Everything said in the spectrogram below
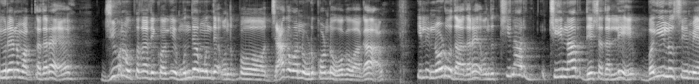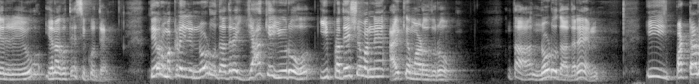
ಇವರೇನು ಮಾಡ್ತಾ ಇದ್ದಾರೆ? ಜೀವನ ಉಪದಾದಿಕ್ಕಾಗಿ ಮುಂದೆ ಮುಂದೆ ಒಂದು ಜಾಗವನ್ನು ಹುಡ್ಕೊಂಡು ಹೋಗುವಾಗ, ಇಲ್ಲಿ ನೋಡುವುದಾದರೆ ಒಂದು ಚೀನಾರ್ ಚೀನಾರ್ ದೇಶದಲ್ಲಿ ಬಯಲು ಸೀಮೆಯು ಏನಾಗುತ್ತೆ, ಸಿಕ್ಕುತ್ತೆ. ದೇವರ ಮಕ್ಕಳು, ಇಲ್ಲಿ ನೋಡುವುದಾದರೆ ಯಾಕೆ ಇವರು ಈ ಪ್ರದೇಶವನ್ನೇ ಆಯ್ಕೆ ಮಾಡಿದ್ರು ಅಂತ ನೋಡುವುದಾದರೆ, ಈ ಪಟ್ಟಣ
